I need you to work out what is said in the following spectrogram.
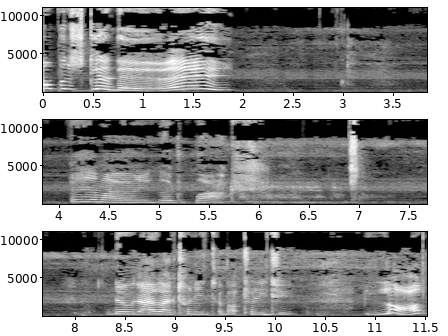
up and skip it. This is my only good box. No, I like 20, about 22. Lot.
